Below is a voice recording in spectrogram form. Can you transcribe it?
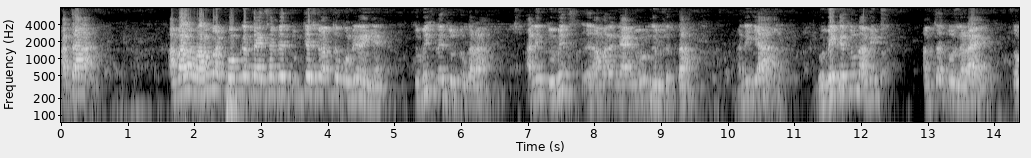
आता आम्हाला वारंवार फोन करतायत साहेब तुमच्याशिवाय आमचं कोणी नाही आहे तुम्हीच नेतृत्व करा आणि तुम्हीच आम्हाला न्याय मिळवून देऊ शकता. आणि या भूमिकेतून आम्ही आमचा तो लढा आहे तो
